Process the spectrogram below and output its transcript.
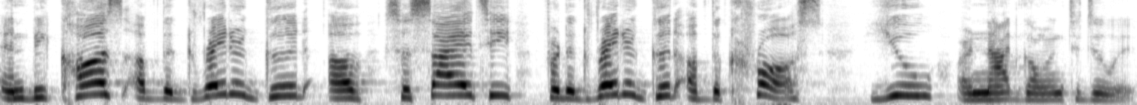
And because of the greater good of society, for the greater good of the cross, you are not going to do it.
